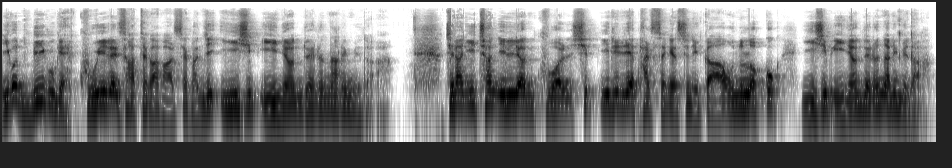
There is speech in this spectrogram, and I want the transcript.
이곳 미국의 9.11 사태가 발생한 지 22년 되는 날입니다. 지난 2001년 9월 11일에 발생했으니까 오늘로 꼭 22년 되는 날입니다.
